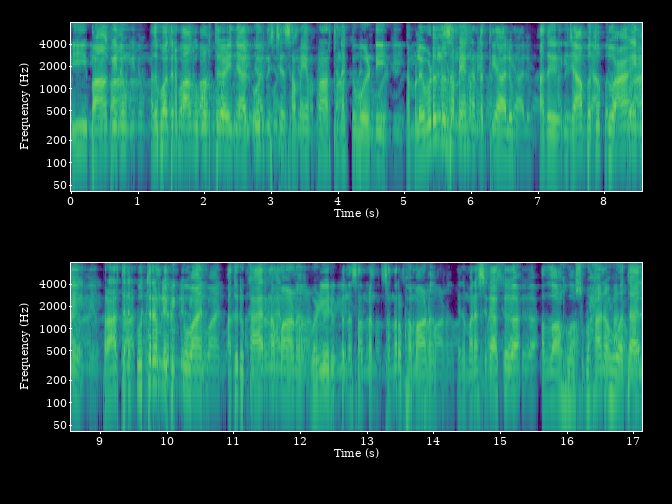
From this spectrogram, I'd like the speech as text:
ഈ ബാങ്കിനും അതുപോലെ തന്നെ ബാങ്ക് കൊടുത്തു കഴിഞ്ഞാൽ ഒരു നിശ്ചിത സമയം പ്രാർത്ഥനക്ക് വേണ്ടി നമ്മൾ എവിടുന്ന് സമയം കണ്ടെത്തിയാലും അത് ഇജാബത്തു ദ്വാന് പ്രാർത്ഥനയ്ക്ക് ഉത്തരം ലഭിക്കുവാൻ അതൊരു കാരണമാണ് വഴിയൊരുക്കുന്ന സന്ദർഭമാണ് എന്ന് മനസ്സിലാക്കുക. അള്ളാഹു സുബാനഹുവത്താല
